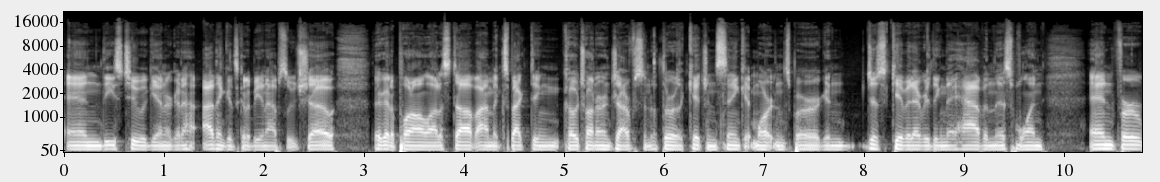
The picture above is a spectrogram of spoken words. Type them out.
and these two again are gonna. I think it's gonna be an absolute show. They're gonna put on a lot of stuff. I'm expecting Coach Hunter and Jefferson to throw the kitchen sink at Martinsburg and just give it everything they have in this one. And for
